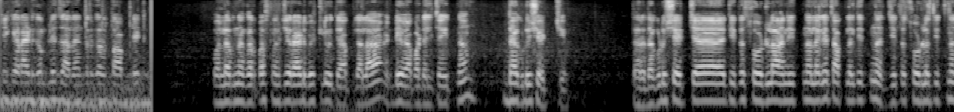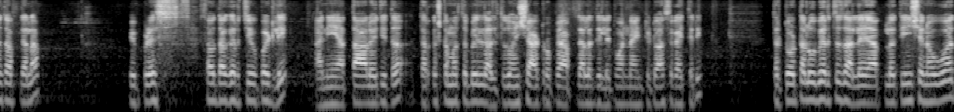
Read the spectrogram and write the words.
ठीक आहे राईड कंप्लीट झाल्यानंतर करतो अपडेट वल्लभनगरपासून जी राईड भेटली होती आपल्याला डेव्या पाटीलच्या इथनं दगडूशेठची तर दगडूशेठच्या तिथं सोडलं आणि तिथनं लगेच आपल्याला तिथनंच जिथं सोडलं तिथनंच आपल्याला पिपळेस सौदागरची पडली आणि आता आलोय तिथं. तर कस्टमरचं बिल झालं तर दोनशे आठ रुपये आपल्याला दिलेत वन नाईन्टी टू असं काहीतरी. तर टोटल उबेरचं झालंय आपलं तीनशे नव्वद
